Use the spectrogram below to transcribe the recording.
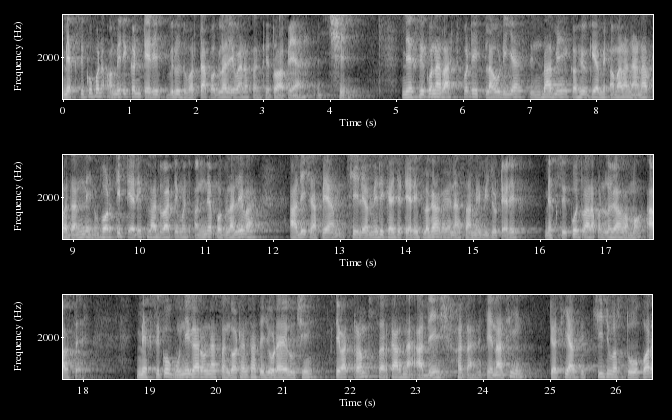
મેક્સિકો પણ અમેરિકન ટેરિફ વિરુદ્ધ વળતા પગલાં લેવાના સંકેતો આપ્યા છે. મેક્સિકોના રાષ્ટ્રપતિ ક્લાઉડિયા સિન્બામે કહ્યું કે અમે અમારા નાના પ્રધાનને વળતી ટેરિફ લાદવા તેમજ અન્ય પગલાં લેવા આદેશ આપ્યા છે એટલે અમેરિકાએ જે ટેરિફ લગાવ્યો એના સામે બીજો ટેરિફ મેક્સિકો દ્વારા પણ લગાવવામાં આવશે. મેક્સિકો ગુનેગારોના સંગઠન સાથે જોડાયેલું છે. તેવા ટ્રમ્પ સરકારના આદેશ હતા અને તેનાથી ત્યાંથી આવતી ચીજ વસ્તુઓ પર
